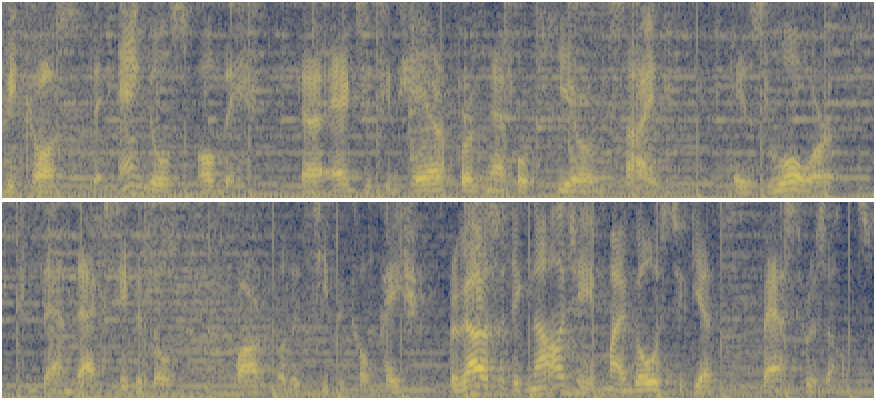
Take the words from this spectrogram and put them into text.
Because the angles of the uh, exiting hair, for example, here on the side, is lower than the occipital part of the typical patient. Regardless of technology, my goal is to get best results.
